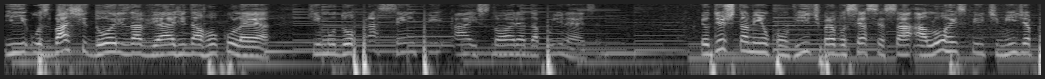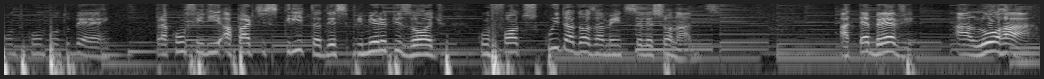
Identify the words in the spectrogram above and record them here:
e os bastidores da viagem da Roculea, que mudou para sempre a história da Polinésia. Eu deixo também o convite para você acessar alohaspiritmedia.com.br para conferir a parte escrita desse primeiro episódio com fotos cuidadosamente selecionadas. Até breve. Aloha!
